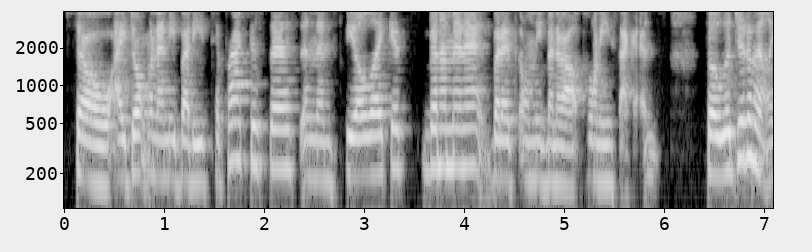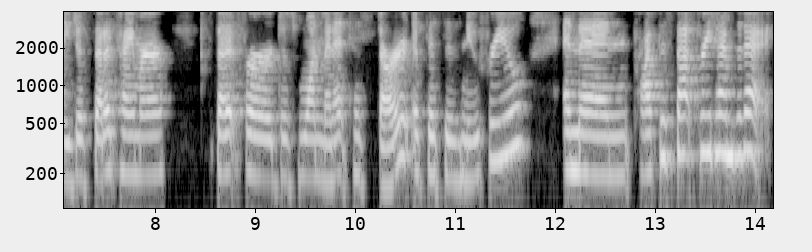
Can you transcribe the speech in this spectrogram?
So I don't want anybody to practice this and then feel like it's been a minute, but it's only been about 20 seconds. So legitimately just set a timer set it for just one minute to start if this is new for you, and then practice that three times a day.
